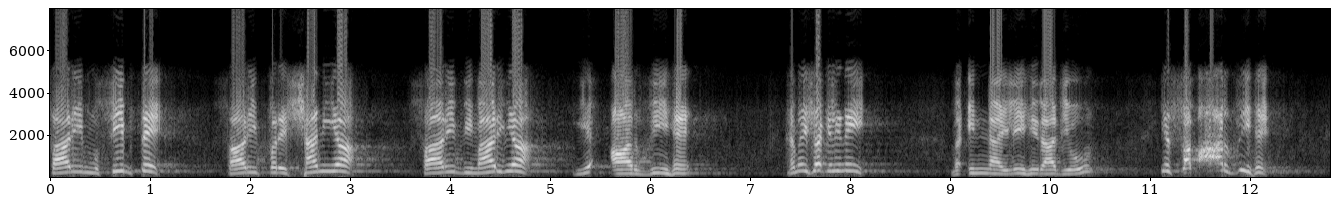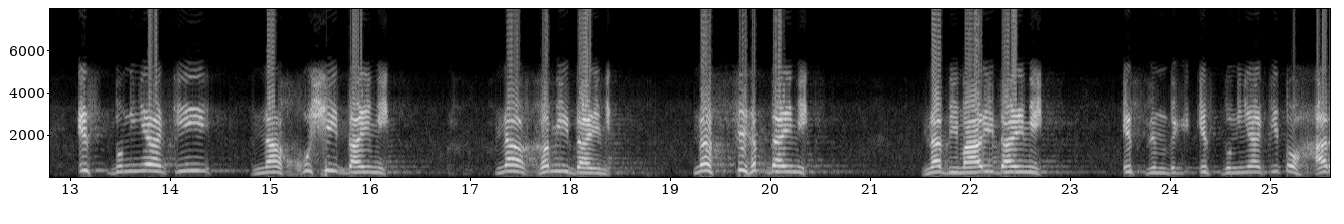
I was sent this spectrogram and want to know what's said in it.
ساری مصیبتیں، ساری پریشانیاں، ساری بیماریاں، یہ عارضی ہیں۔ ہمیشہ کے لیے نہیں۔ میں انا ہی راجیون یہ سب عارضی ہیں۔ اس دنیا کی نہ خوشی دائمی، نہ غمی دائمی، نہ صحت دائمی، نہ بیماری دائمی۔ اس زندگی، اس دنیا کی تو ہر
